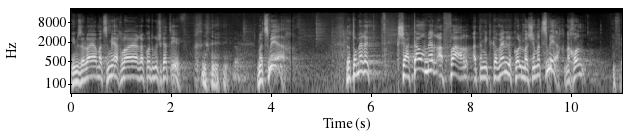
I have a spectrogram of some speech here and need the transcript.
אם זה לא היה מצמיח, לא היה ירקות גוש קטיף. מצמיח. זאת אומרת, כשאתה אומר עפר, אתה מתכוון לכל מה שמצמיח, נכון? יפה.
